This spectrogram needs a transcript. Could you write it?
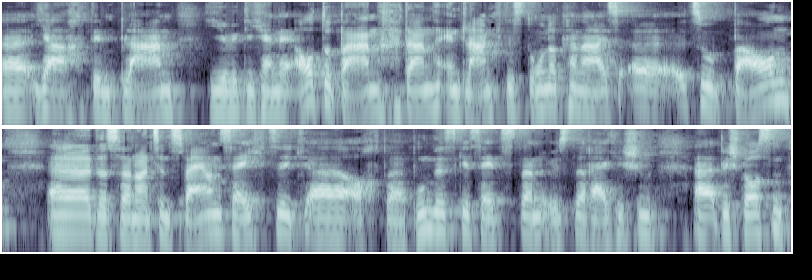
äh, ja, den Plan, hier wirklich eine Autobahn dann entlang des Donaukanals äh, zu bauen. Äh, das war 1962 äh, auch bei Bundesgesetz dann österreichischen äh, beschlossen.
